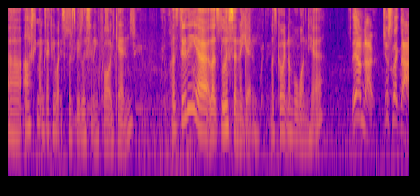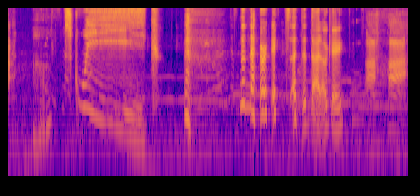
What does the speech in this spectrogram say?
Uh, ask him exactly what he's supposed to be listening for again. Let's do the, uh, let's listen again. Let's go with number one here. There now, just like that. Uh-huh. Squeak! the narrator did that, okay. Aha!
